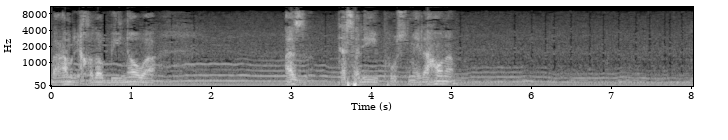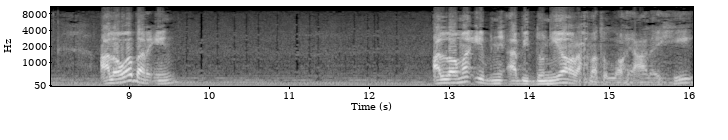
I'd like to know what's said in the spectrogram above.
به امر خدا بینا و از تسلی پوست میرهانم علاوه بر این علامه ابن ابی دنیا رحمت الله علیه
